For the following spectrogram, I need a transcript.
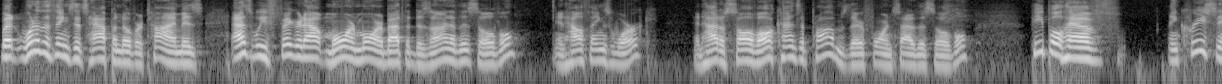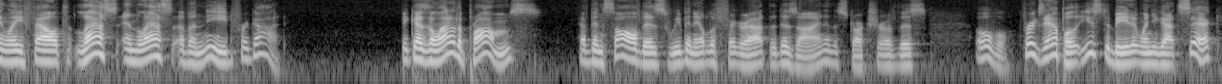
But one of the things that's happened over time is as we've figured out more and more about the design of this oval and how things work and how to solve all kinds of problems, therefore, inside of this oval, people have increasingly felt less and less of a need for God. Because a lot of the problems have been solved as we've been able to figure out the design and the structure of this oval. For example, it used to be that when you got sick,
